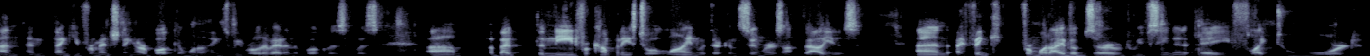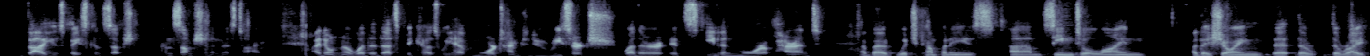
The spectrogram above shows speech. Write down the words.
and and thank you for mentioning our book and one of the things we wrote about in the book was was um, about the need for companies to align with their consumers on values and I think from what I've observed we've seen a, a flight toward values based consumption consumption in this time. I don't know whether that's because we have more time to do research, whether it's even more apparent about which companies um, seem to align are they showing the the, the right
